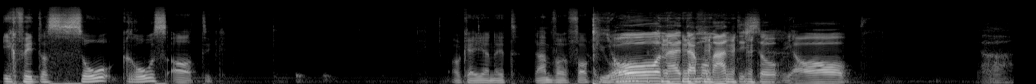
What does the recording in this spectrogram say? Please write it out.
ich finde das so großartig. Okay, ja nicht. In dem Fall fuck you. Ja, nein, der Moment ist so, ja. Ja.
